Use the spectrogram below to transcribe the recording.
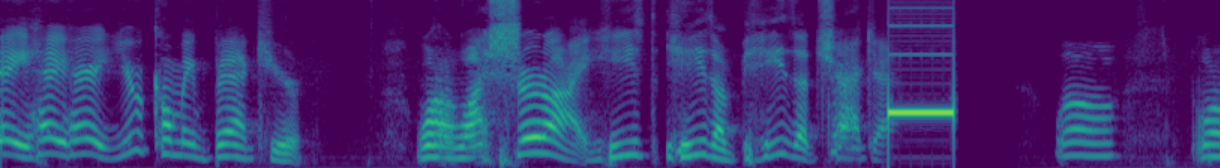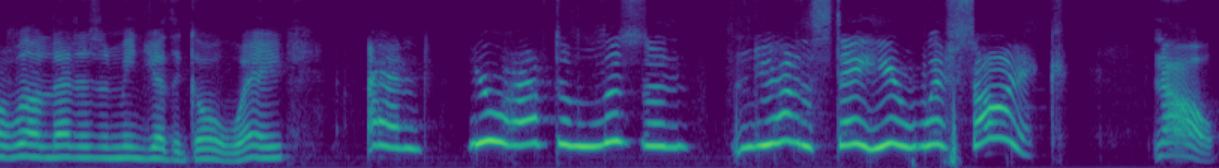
Hey, hey, hey, you're coming back here. Well, why should I? He's he's a he's a jackass. Well, well, well, that doesn't mean you have to go away. And you have to listen and you have to stay here with Sonic. No,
